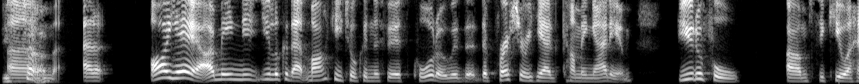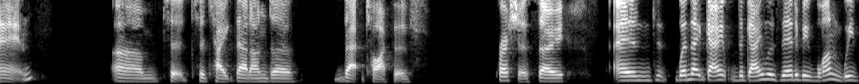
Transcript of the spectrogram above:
He's tough. Um, and oh yeah, I mean, you, you, look at that mark he took in the first quarter with the, the pressure he had coming at him. Beautiful, um, secure hands um, to to take that under that type of pressure. So, and when that game, the game was there to be won. We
